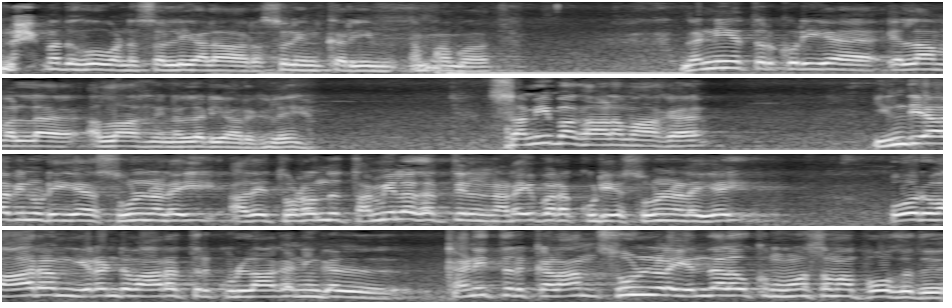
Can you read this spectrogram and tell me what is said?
நஹ்மதுஹூ ஒன்று சொல்லி அலா ரசூலின் கரீம். அம்மாபாத் கண்ணியத்திற்குரிய எல்லாம் வல்ல அல்லாஹின் நல்லடியார்களே சமீப காலமாக இந்தியாவினுடைய சூழ்நிலை அதைத் தொடர்ந்து தமிழகத்தில் நடைபெறக்கூடிய சூழ்நிலையை ஒரு வாரம் இரண்டு வாரத்திற்குள்ளாக நீங்கள் கணித்திருக்கலாம். சூழ்நிலை எந்த அளவுக்கு மோசமாக போகுது?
